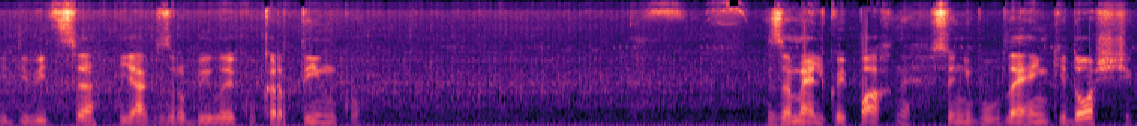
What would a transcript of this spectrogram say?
І дивіться, як зробили яку картинку. Земелькою пахне. Сьогодні був легенький дощик.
